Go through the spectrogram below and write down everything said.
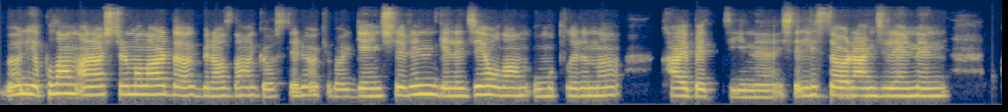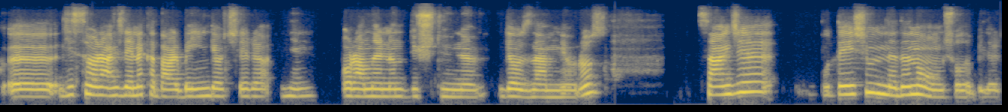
böyle yapılan araştırmalar da biraz daha gösteriyor ki böyle gençlerin geleceğe olan umutlarını kaybettiğini, işte lise öğrencilerinin e, lise öğrencilerine kadar beyin göçlerinin oranlarının düştüğünü gözlemliyoruz. Sence bu değişim neden olmuş olabilir?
